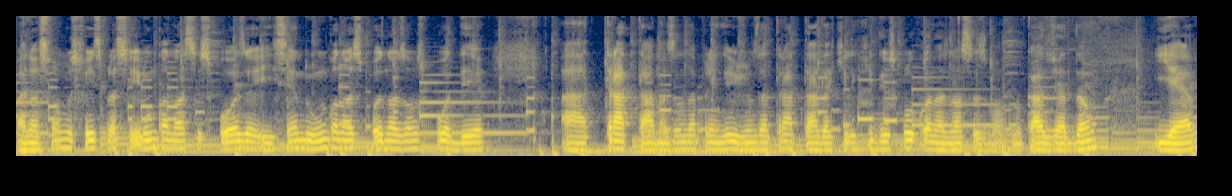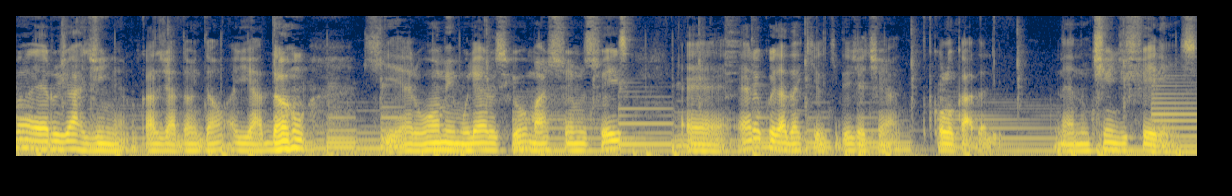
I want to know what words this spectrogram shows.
Mas nós fomos feitos para ser um com a nossa esposa e sendo um com a nossa esposa, nós vamos poder a tratar, nós vamos aprender juntos a tratar daquilo que Deus colocou nas nossas mãos. No caso de Adão e Eva era o jardim, né? no caso de Adão então, e Adão que era o homem, mulher, o Senhor, machos e fêmeas fez, é, era cuidar daquilo que Deus já tinha colocado ali. Né? Não tinha diferença,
